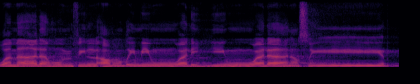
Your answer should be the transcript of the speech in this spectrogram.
وما لهم في الأرض من ولي ولا نصير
